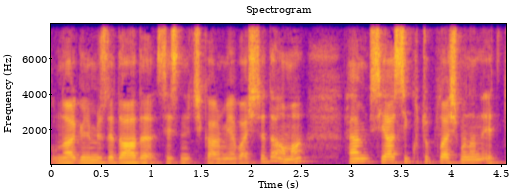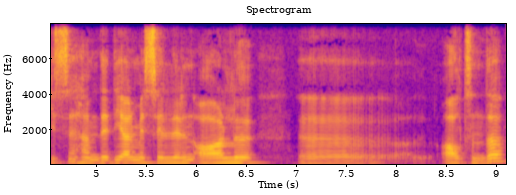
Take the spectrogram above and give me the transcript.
Bunlar günümüzde daha da sesini çıkarmaya başladı ama hem siyasi kutuplaşmanın etkisi hem de diğer meselelerin ağırlığı e, altında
